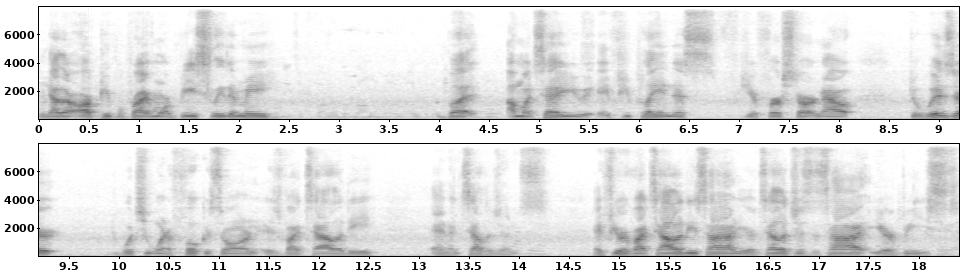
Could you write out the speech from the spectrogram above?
Now there are people probably more beastly than me, but I'm gonna tell you if you're playing this, you're first starting out, the wizard, what you want to focus on is vitality and intelligence. If your vitality is high and your intelligence is high, you're a beast.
